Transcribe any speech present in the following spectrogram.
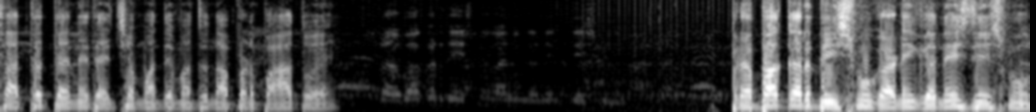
सातत्याने त्यांच्या माध्यमातून आपण पाहतोय. प्रभाकर देशमुख आणि गणेश देशमुख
